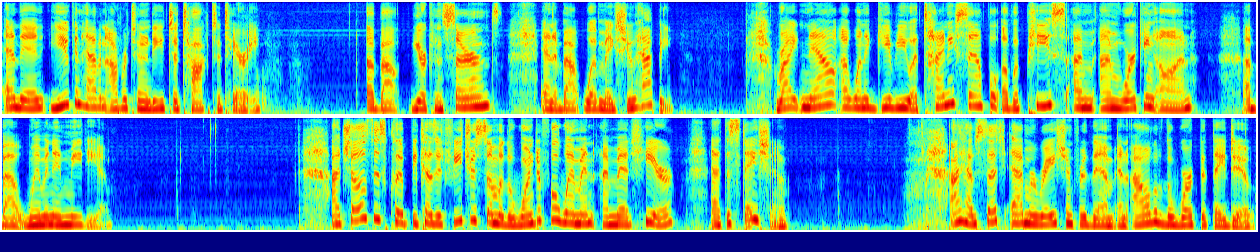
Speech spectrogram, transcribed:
And then you can have an opportunity to talk to Terry about your concerns and about what makes you happy. Right now, I want to give you a tiny sample of a piece I'm, I'm working on about women in media. I chose this clip because it features some of the wonderful women I met here at the station. I have such admiration for them and all of the work that they do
